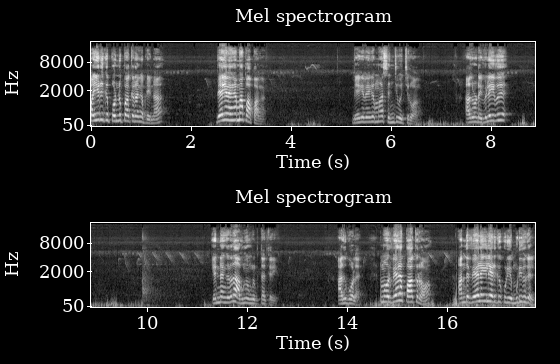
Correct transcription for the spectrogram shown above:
பையனுக்கு பொண்ணு பார்க்குறாங்க அப்படின்னா வேக வேகமாக பார்ப்பாங்க. வேக வேகமாக செஞ்சு வச்சுருவாங்க. அதனுடைய விளைவு என்னங்கிறது அவங்கவுங்களுக்கு தான் தெரியும். அதுபோல் நம்ம ஒரு வேலை பார்க்குறோம். அந்த வேலையில் எடுக்கக்கூடிய முடிவுகள்.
